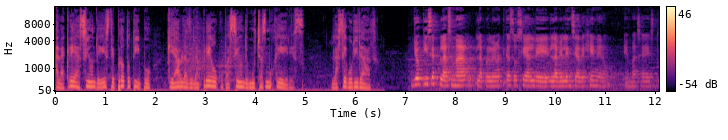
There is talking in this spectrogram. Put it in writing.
a la creación de este prototipo que habla de la preocupación de muchas mujeres, la seguridad. Yo quise plasmar la problemática social de la violencia de género en base a esto.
